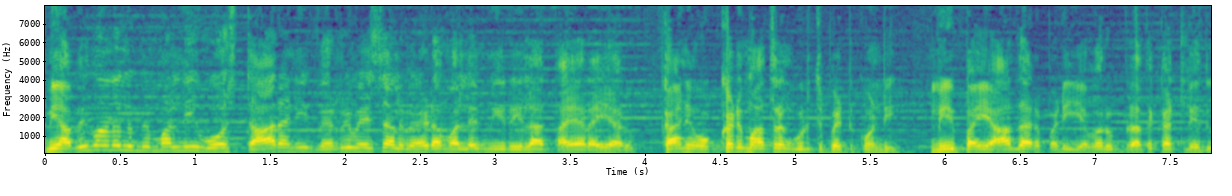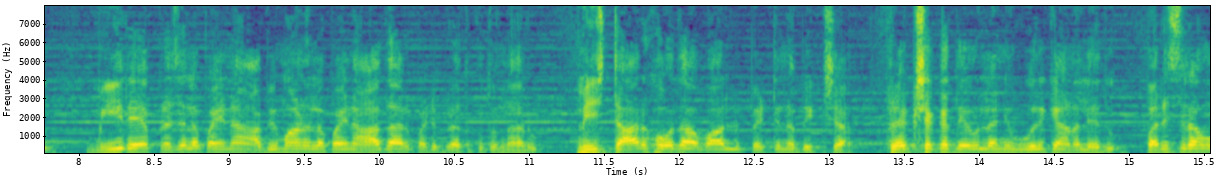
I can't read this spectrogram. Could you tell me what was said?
మీ అభిమానులు మిమ్మల్ని ఓ స్టార్ అని వెర్రి వేషాలు వేయడం వల్లే మీరు ఇలా తయారయ్యారు. కానీ ఒక్కటి మాత్రం గుర్తుపెట్టుకోండి మీపై ఆధారపడి ఎవరు బ్రతకట్లేదు. మీరే ప్రజలపైన అభిమానులపైన ఆధారపడి బ్రతుకుతున్నారు. మీ స్టార్ హోదా వాళ్ళు పెట్టిన భిక్ష. ప్రేక్షక దేవుళ్ళని ఊరికే అనలేదు. పరిశ్రమ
